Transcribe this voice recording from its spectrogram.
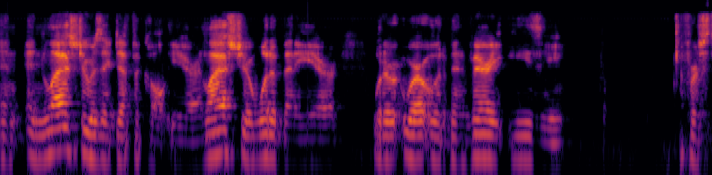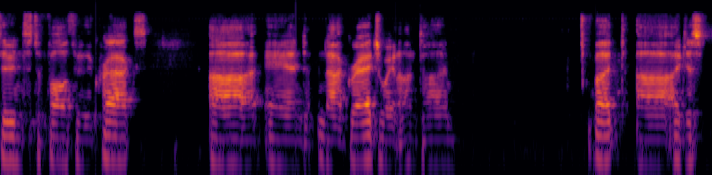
and, and last year was a difficult year. And last year would have been a year where it would have been very easy for students to fall through the cracks uh, and not graduate on time. But uh, I just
